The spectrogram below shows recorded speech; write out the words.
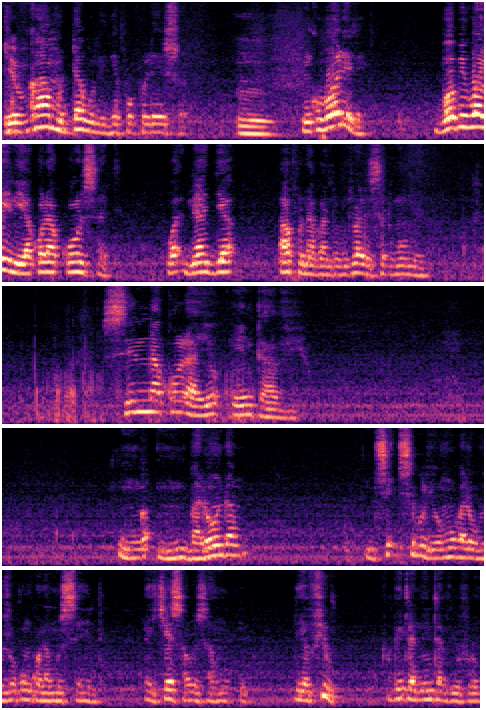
to calm down the population. Mm. nkuboolere bobi wine yakola concert najja afuna abantu emitwalo esatu mumeka sinnakolayo interview. Nga mbalondamu si buli omu balowooza okunkola mu sente ekyesawusamuku there are few. To get an interview from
